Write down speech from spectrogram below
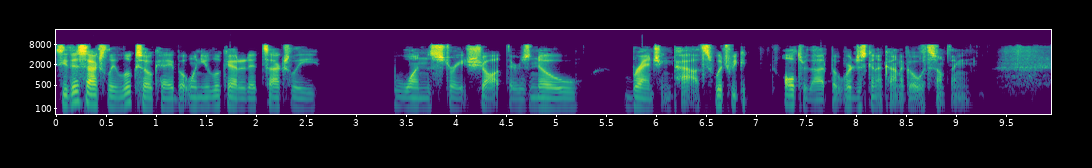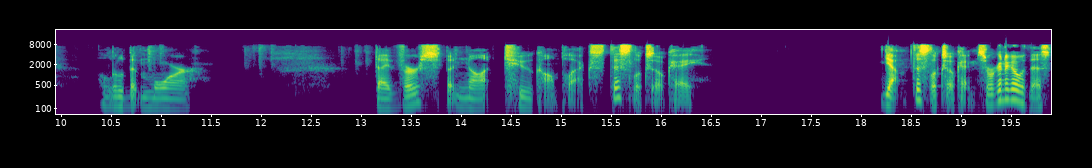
See, this actually looks okay, but when you look at it, it's actually one straight shot. There's no branching paths, which we could alter that, but we're just going to kind of go with something a little bit more diverse but not too complex. This looks okay. Yeah, this looks okay. So we're going to go with this.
